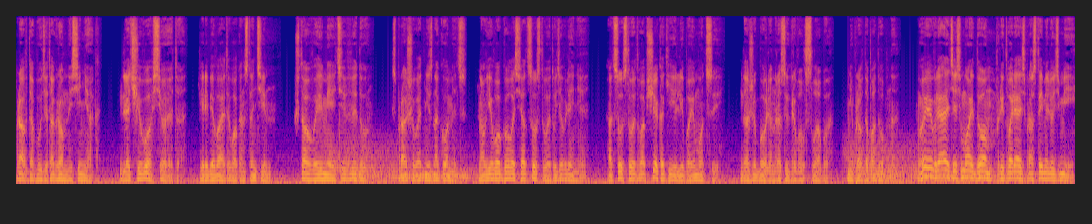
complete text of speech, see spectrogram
правда будет огромный синяк. «Для чего все это?» – перебивает его Константин. «Что вы имеете в виду?» – спрашивает незнакомец, но в его голосе отсутствует удивление. Отсутствуют вообще какие-либо эмоции. Даже боль он разыгрывал слабо, неправдоподобно. «Вы являетесь в мой дом, притворяясь простыми людьми,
